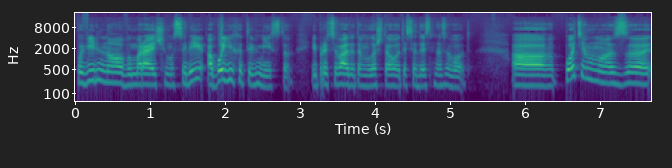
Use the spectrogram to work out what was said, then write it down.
повільно вимираючому селі, або їхати в місто і працювати там, влаштовуватися десь на завод. Потім з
